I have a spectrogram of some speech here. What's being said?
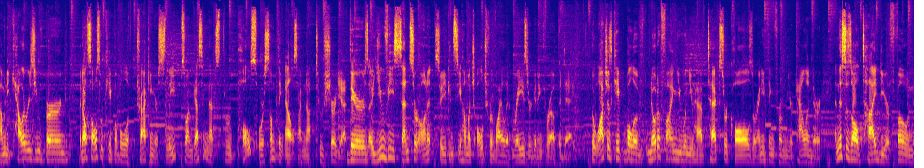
how many calories you've burned. It's also capable of tracking your sleep, so I'm guessing that's through pulse or something else. I'm not too sure yet. There's a UV sensor on it, so you can see how much ultraviolet rays you're getting throughout the day. The watch is capable of notifying you when you have texts or calls or anything from your calendar, and this is all tied to your phone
